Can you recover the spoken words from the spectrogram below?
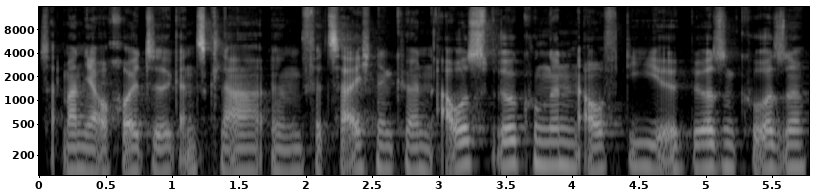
das hat man ja auch heute ganz klar ähm, verzeichnen können, Auswirkungen auf die äh, Börsenkurse.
